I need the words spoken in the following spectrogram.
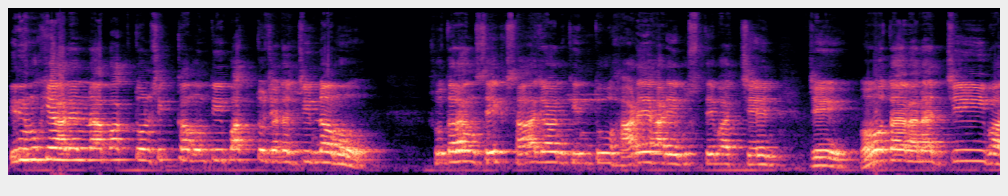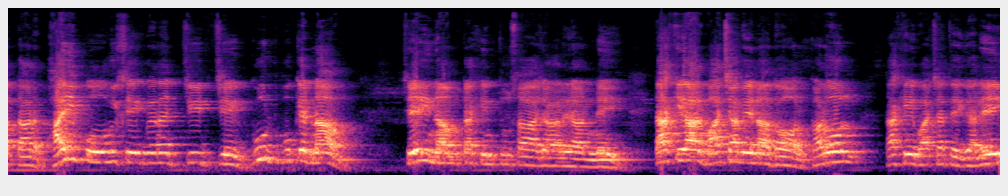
তিনি মুখে আনেন না প্রাক্তন শিক্ষামন্ত্রী পার্থ চ্যাটার্জির নামও। সুতরাং শেখ শাহজাহান কিন্তু হাড়ে হাড়ে বুঝতে পারছেন যে মমতা ব্যানার্জি বা তার ভাইপো অভিষেক ব্যানার্জির যে গুড বুকের নাম, সেই নামটা কিন্তু শাহজাহানের আর নেই। তাকে আর বাঁচাবে না দল, কারণ তাকে বাঁচাতে গেলেই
